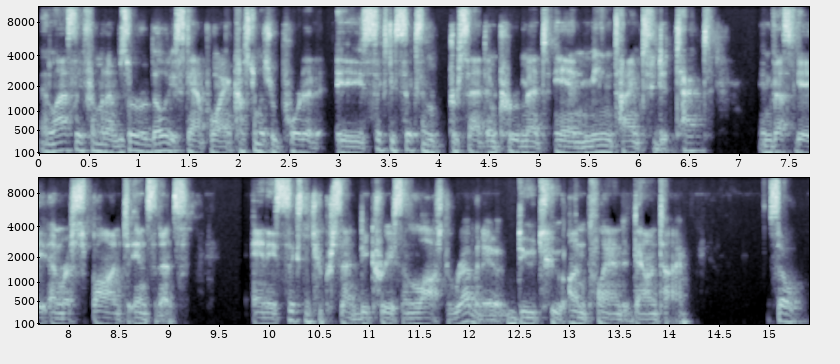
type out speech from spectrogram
And lastly, from an observability standpoint, customers reported a 66% improvement in mean time to detect, investigate, and respond to incidents and a 62% decrease in lost revenue due to unplanned downtime. So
